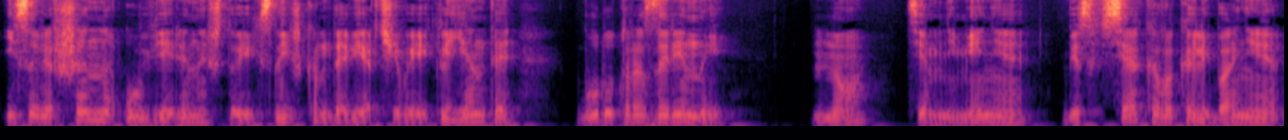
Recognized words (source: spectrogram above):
и совершенно уверены, что их слишком доверчивые клиенты будут разорены, но, тем не менее, без всякого колебания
